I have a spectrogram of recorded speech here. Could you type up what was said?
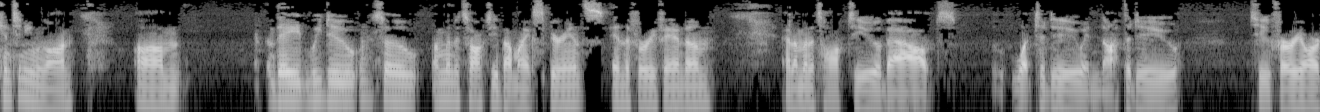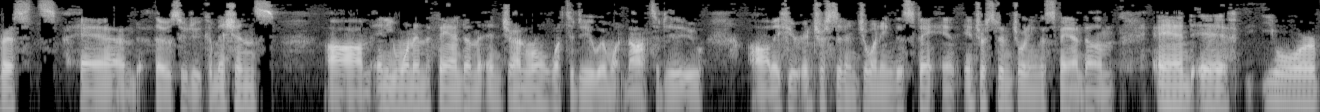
continuing on. Um, they we do so i'm going to talk to you about my experience in the furry fandom and i'm going to talk to you about what to do and not to do to furry artists and those who do commissions um, anyone in the fandom in general what to do and what not to do um, if you're interested in joining this fa- interested in joining this fandom and if you're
